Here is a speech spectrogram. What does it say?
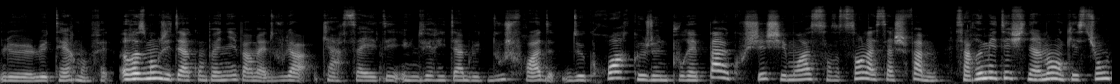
le, terme, en fait. Heureusement que j'étais accompagnée par ma doula, car ça a été une véritable douche froide de croire que je ne pourrais pas accoucher chez moi sans, la sage-femme. Ça remettait finalement en question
